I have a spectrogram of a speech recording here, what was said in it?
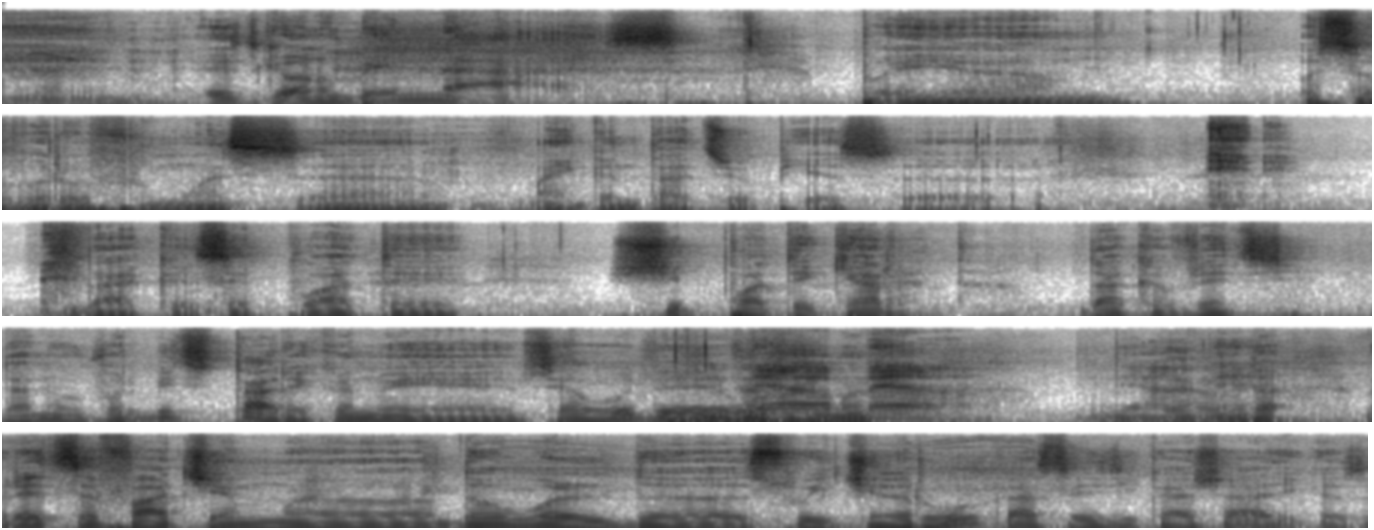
It's gonna be nice. Păi, uh, o să vă rog frumos să mai cântați o piesă, dacă se poate, și poate chiar, dacă vreți, dar nu, vorbiți tare, că nu e, se aude Dea oricum. mea. Dea Da, mea. Da. Vreți să facem uh, The World uh, Switcheroo, ca să zic așa, adică să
